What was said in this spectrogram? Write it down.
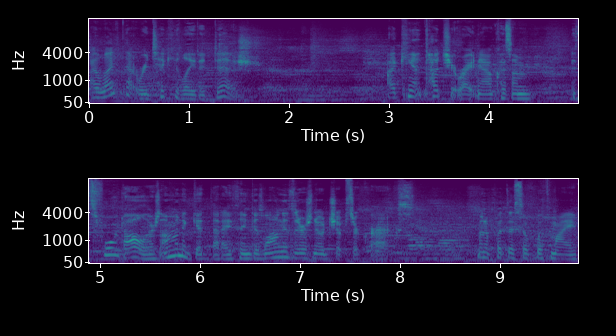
I like that reticulated dish. I can't touch it right now because I'm, it's $4. I'm gonna get that, I think, as long as there's no chips or cracks. I'm gonna put this up with my,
